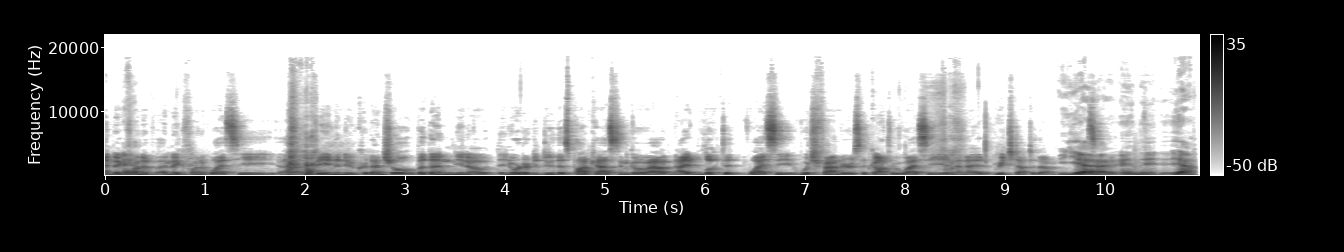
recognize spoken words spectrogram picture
I make fun of I make fun of YC uh, being a new credential, but then you know, in order to do this podcast and go out, I looked at YC, which founders had gone through YC, and then I reached out to them. Yeah, basically. and uh, yeah,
